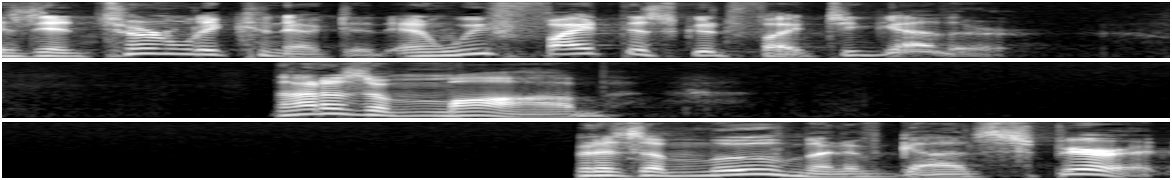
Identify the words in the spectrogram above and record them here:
is internally connected, and we fight this good fight together, not as a mob, but as a movement of God's Spirit.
